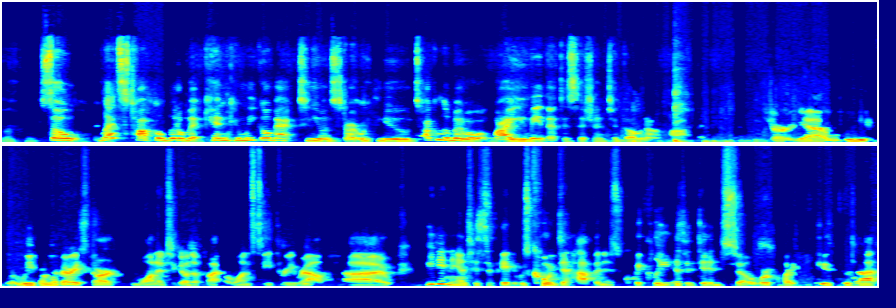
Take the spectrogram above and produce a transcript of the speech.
Mm-hmm. So let's talk a little bit. Ken, can we go back to you and start with you? Talk a little bit about why you made that decision to go nonprofit. Sure. Yeah, we, we from the very start wanted to go the 501c3 route. Uh, we didn't anticipate it was going to happen as quickly as it did, so we're quite pleased with that.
